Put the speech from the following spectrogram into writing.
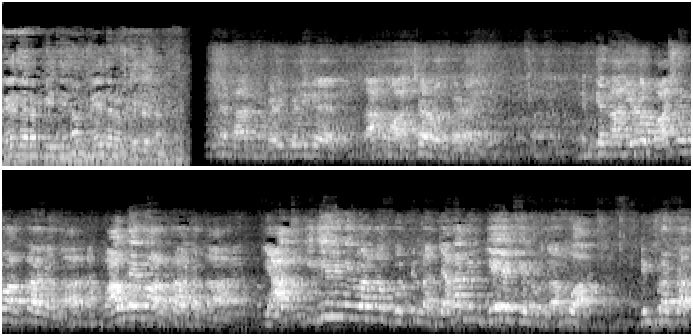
ಮೇದರ ಬೀದಿನ ಮೇದರ ಬೀದಿನ? ನಾನು ಬೆಳಿಗ್ಗೆ ಬೆಳಿಗ್ಗೆ ನಾನು ಆಚಾಡೋದು ಬೇಡ ಇದೆ ನಿಮ್ಗೆ ನಾನು ಹೇಳೋ ಭಾಷೆನೂ ಅರ್ಥ ಆಗಲ್ಲ ನಮ್ಮ ಭಾವನೆನೂ ಅರ್ಥ ಆಗಲ್ಲ. ಯಾಕೆ ಇದೀರಿ ನೀವು ಅನ್ನೋದು ಗೊತ್ತಿಲ್ಲ. ಜನ ನಿಮ್ಗೆ ಏಕೆ ಇರೋದು ಅಲ್ವಾ? ನಿಮ್ ಪ್ರಕಾರ.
